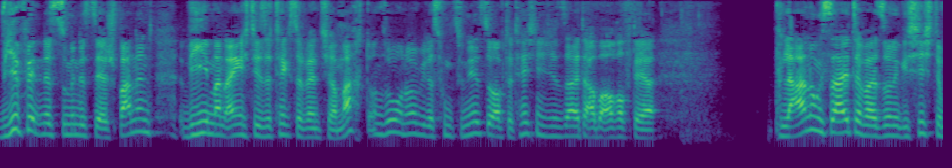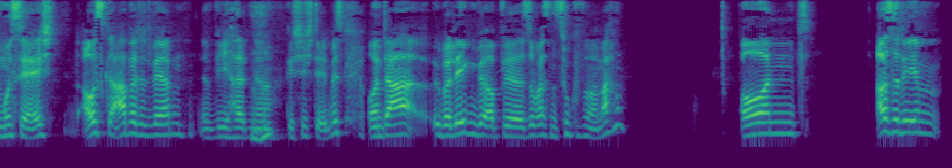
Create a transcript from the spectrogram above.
wir finden es zumindest sehr spannend, wie man eigentlich diese Text-Adventure macht und so, ne, wie das funktioniert, so auf der technischen Seite, aber auch auf der Planungsseite, weil so eine Geschichte muss ja echt ausgearbeitet werden, wie halt eine mhm. Geschichte eben ist. Und da überlegen wir, ob wir sowas in Zukunft mal machen. Und außerdem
